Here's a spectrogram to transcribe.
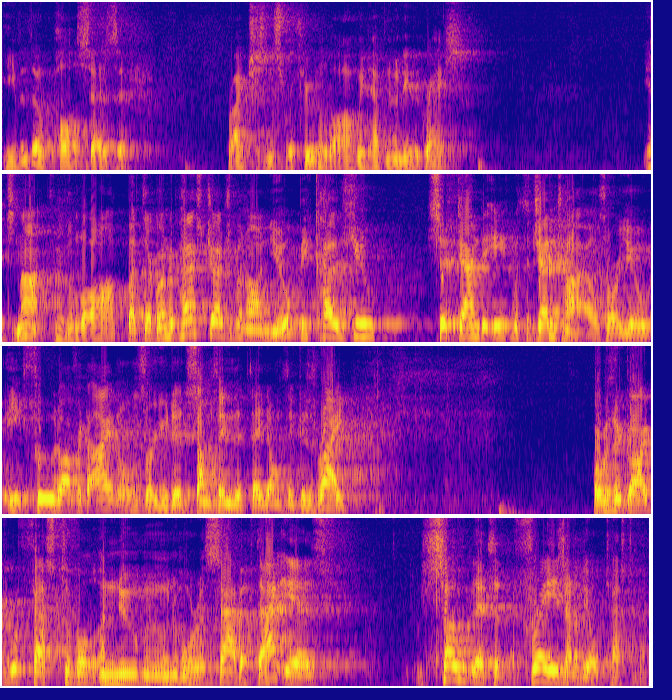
even though Paul says if righteousness were through the law, we'd have no need of grace. It's not through the law, but they're going to pass judgment on you because you sit down to eat with the Gentiles, or you eat food offered to idols, or you did something that they don't think is right. Or with regard to a festival, a new moon, or a Sabbath. That is so that's a phrase out of the Old Testament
